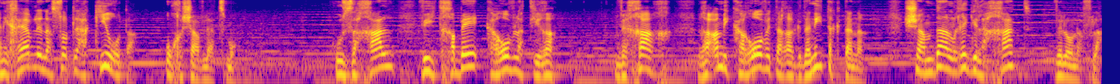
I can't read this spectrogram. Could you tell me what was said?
אני חייב לנסות להכיר אותה, הוא חשב לעצמו. הוא זחל והתחבא קרוב לטירה, וכך ראה מקרוב את הרקדנית הקטנה, שעמדה על רגל אחת ולא נפלה.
